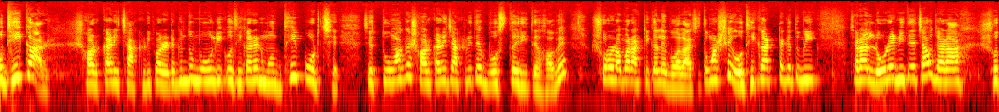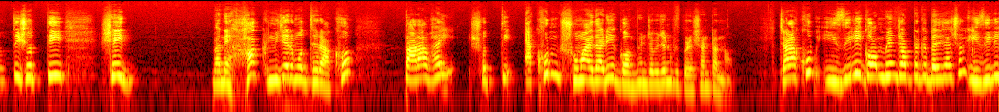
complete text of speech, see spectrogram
অধিকার সরকারি চাকরি পাওয়ার, এটা কিন্তু মৌলিক অধিকারের মধ্যেই পড়ছে, যে তোমাকে সরকারি চাকরিতে বসতে দিতে হবে। ষোলো নম্বর আর্টিকেলে বলা আছে, তোমার সেই অধিকারটাকে তুমি যারা লড়ে নিতে চাও, যারা সত্যি সত্যি সেই মানে হাক নিজের মধ্যে রাখো, তারা ভাই সত্যি এখন সময় দাঁড়িয়ে গভর্নমেন্ট জবের জন্য প্রিপারেশনটা নাও। যারা খুব ইজিলি গভর্নমেন্ট জবটাকে বেঁধে যাচ্ছ ইজিলি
